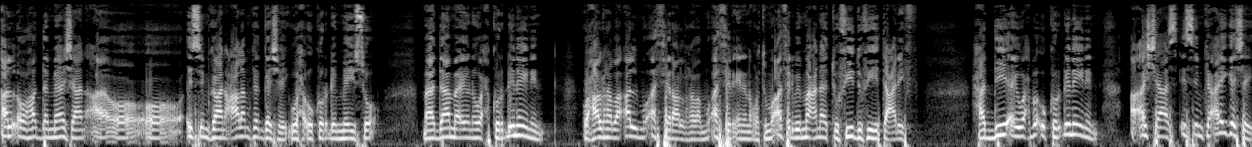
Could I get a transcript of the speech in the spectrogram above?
al oo hadda meeshan oo isimkan calam ka gashay wax u kordhi mayso maadaama aynu wax kordhinaynin waxaa la rabaa al muathira la rabaa muathir inay noqoto. Muathir bimacnaa tufiidu fiihi tacriif. Haddii ay waxba u kordhinaynin ashaas isimka ay gashay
